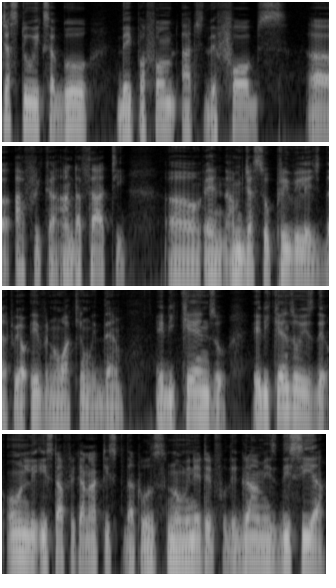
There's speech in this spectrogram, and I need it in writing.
Just two weeks ago, they performed at the Forbes uh, Africa Under 30. Uh, and I'm just so privileged that we are even working with them. Eddie Kenzo. Eddie Kenzo is the only East African artist that was nominated for the Grammys this year,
